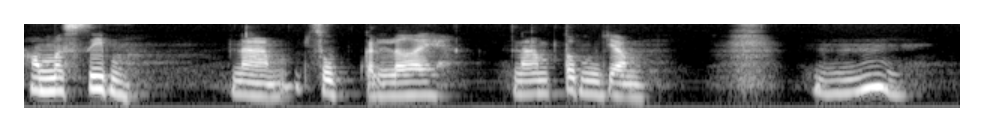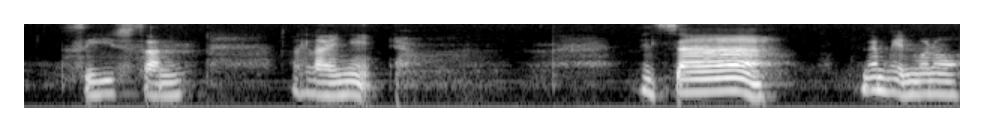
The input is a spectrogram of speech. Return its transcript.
เฮามาซิมน้ำซุปกันเลย น้ำต้มยำอืมสีสัน อะไรนี่นี่จ้าน้ำเห็นมาเนาะ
